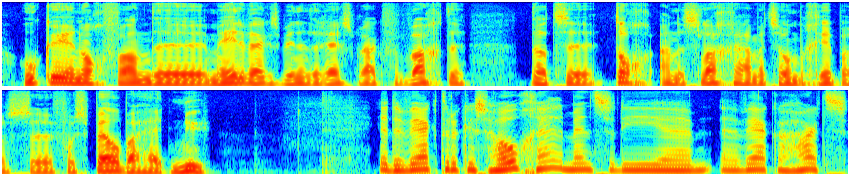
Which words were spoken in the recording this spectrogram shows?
Hoe kun je nog van de medewerkers binnen de rechtspraak verwachten dat ze toch aan de slag gaan met zo'n begrip als voorspelbaarheid nu? Ja, de werkdruk is hoog. Hè? Mensen die werken hard.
